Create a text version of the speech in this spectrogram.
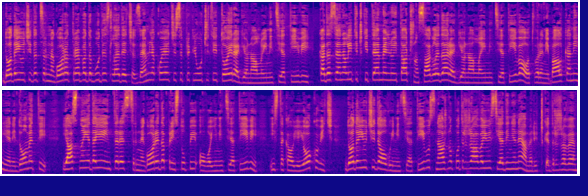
dodajući da Crna Gora treba da bude sledeća zemlja koja će se priključiti toj regionalnoj inicijativi. Kada se analitički temeljno i tačno sagleda regionalna inicijativa Otvoreni Balkan i njeni dometi, jasno je da je interes Crne Gore da pristupi ovoj inicijativi, istakao je Joković, dodajući da ovu inicijativu snažno podržavaju i Sjedinjene američke države.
